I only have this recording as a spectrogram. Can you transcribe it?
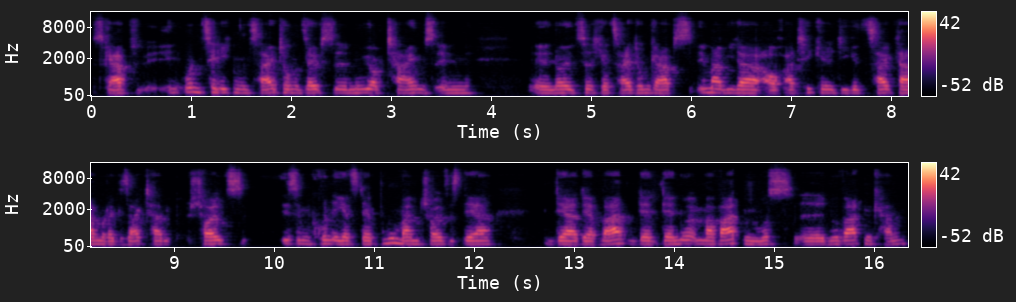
es gab in unzähligen Zeitungen, selbst in New York Times, in äh, Neue Zürcher Zeitung gab es immer wieder auch Artikel, die gezeigt haben oder gesagt haben, Scholz ist im Grunde jetzt der Buhmann, Scholz ist der, der, der, der, der nur immer warten muss, äh, nur warten kann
